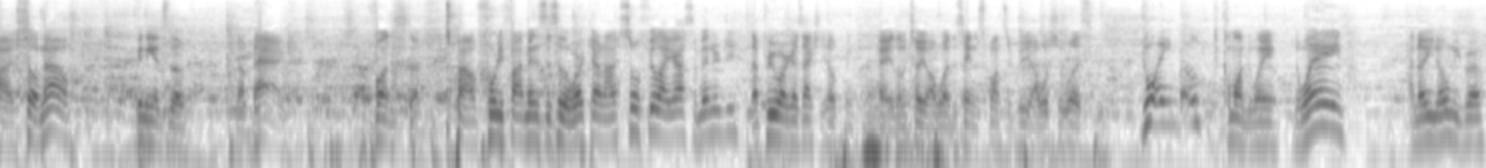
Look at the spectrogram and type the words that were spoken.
Alright, so now we're gonna get to the, the bag. Fun stuff. It's about 45 minutes into the workout and I still feel like I got some energy. That pre-workout's actually helping. Hey, let me tell y'all what, this ain't a sponsored video. I wish it was. Dwayne, bro. Come on, Dwayne. Dwayne. I know you know me, bro.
